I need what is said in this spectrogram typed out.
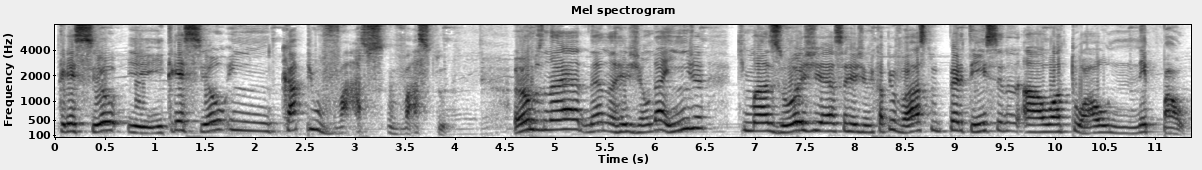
cresceu e cresceu em Capio Vasto, ambos na, né, na região da Índia, que, mas hoje essa região de Capivasto pertence ao atual Nepal.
